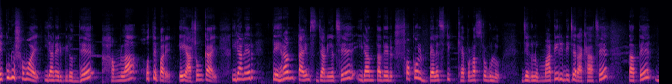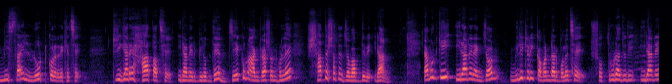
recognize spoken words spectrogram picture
যে কোনো সময় ইরানের বিরুদ্ধে হামলা হতে পারে। এই আশঙ্কায় ইরানের তেহরান টাইমস জানিয়েছে, ইরান তাদের সকল ব্যালিস্টিক ক্ষেপণাস্ত্রগুলো, যেগুলো মাটির নিচে রাখা আছে, তাতে মিসাইল লোড করে রেখেছে। ট্রিগারে হাত আছে। ইরানের বিরুদ্ধে যে কোনো আগ্রাসন হলে সাথে সাথে জবাব দেবে ইরান। এমনকি ইরানের একজন মিলিটারি কমান্ডার বলেছে, শত্রুরা যদি ইরানে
